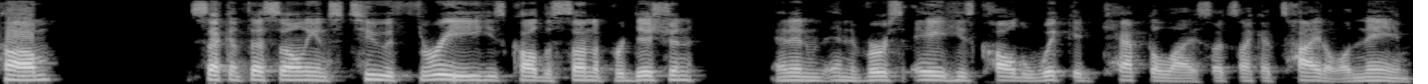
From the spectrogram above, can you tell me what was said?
come. Second Thessalonians 2, 3, he's called the son of perdition. And in, in verse 8, he's called wicked capitalized. So it's like a title, a name,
